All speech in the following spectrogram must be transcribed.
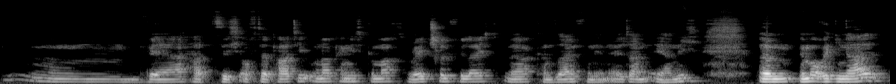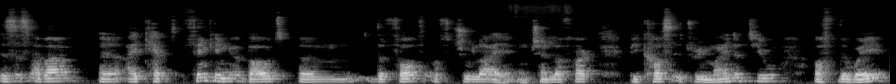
hm, wer hat sich auf der Party unabhängig gemacht? Rachel vielleicht? Ja, kann sein, von ihren Eltern eher nicht. Ähm, Im Original ist es aber uh, I kept thinking about um, the 4th of July. Und Chandler fragt, because it reminded you of the way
